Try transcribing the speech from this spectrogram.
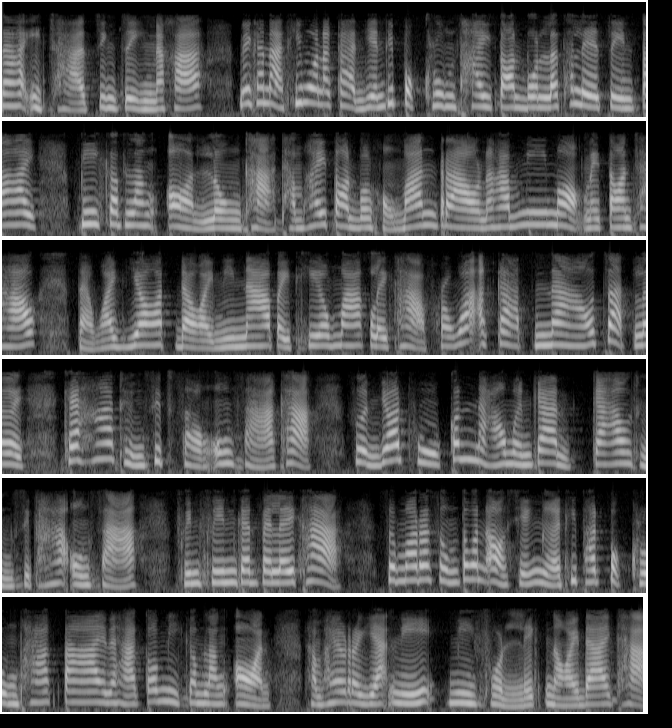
น่าอิจฉาจริง ๆนะคะ ในขณะที่มวลอากาศเย็นที่ปกคลุมไทยตอนบนและทะเลจีนใต้ มีกำลังอ่อนลงค่ะทำให้ตอนบนของบ้านเรานะคะ มีหมอกในตอนเช้า แต่ว่ายอดดอยนี่น่าไปเที่ยวมากเลยค่ะ เพราะว่าอากาศหนาวจัดเลยแค่ 5-12 องศาค่ะ ส่วนยอดภูก็หนาวเหมือนกัน 9-15 องศา ฟินๆ กันไปเลยค่ะสวนมรสุมตะวันออกเฉียงเหนือที่พัดปกคลุมภาคใต้นะคะ ก็มีกำลังอ่อนทำให้ระยะนี้มีฝนเล็กน้อยได้ค่ะ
